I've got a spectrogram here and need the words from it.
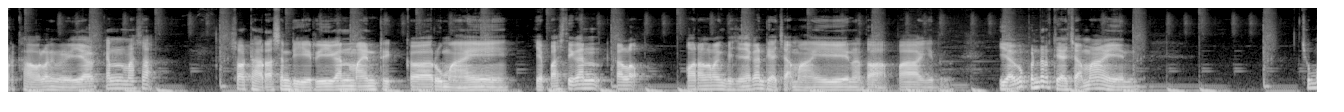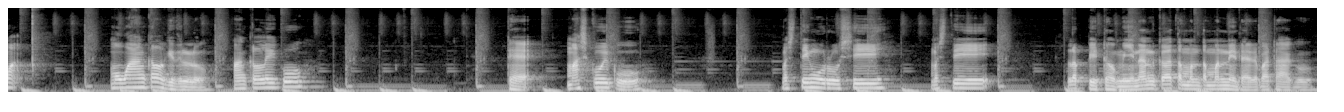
pergaulan gitu. Ya kan masa saudara sendiri kan main di ke rumahnya. Ya pasti kan kalau orang-orang biasanya kan diajak main atau apa gitu. Ya aku bener diajak main. Cuma mau wangkel gitu loh. Wangkel iku dek masku iku mesti ngurusi mesti lebih dominan ke teman-teman nih daripada aku.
